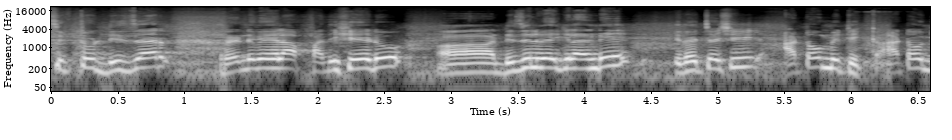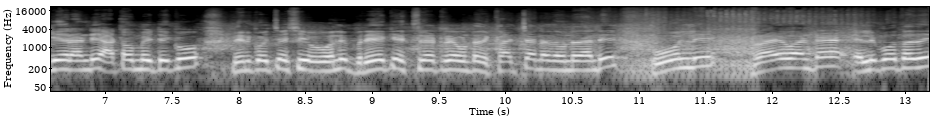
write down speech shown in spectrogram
స్విఫ్ట్ డిజర్ రెండు వేల పదిహేడు డీజిల్ వెహికల్ అండి. ఇది వచ్చేసి ఆటోమేటిక్ ఆటో గేర్ అండి ఆటోమేటిక్. దీనికి వచ్చేసి ఓన్లీ బ్రేక్ ఎక్సిలేటరే ఉంటుంది క్లచ్ అనేది ఉండదండి. ఓన్లీ డ్రైవ్ అంటే వెళ్ళిపోతుంది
